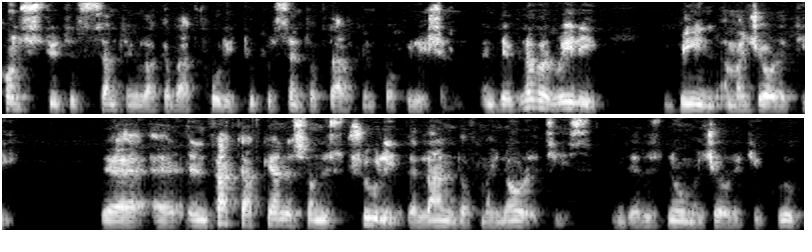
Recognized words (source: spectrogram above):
constituted something like about 42% of the Afghan population, and they've never really been a majority. Uh, in fact, Afghanistan is truly the land of minorities, and there is no majority group.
